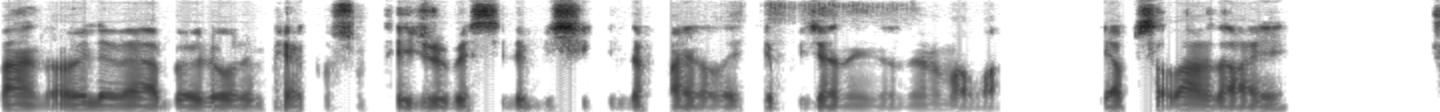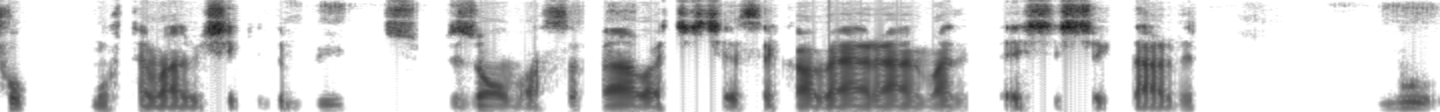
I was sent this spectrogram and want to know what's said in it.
Ben öyle veya böyle Olympiakos'un tecrübesiyle bir şekilde Final 8 yapacağına inanıyorum ama yapsalar dahi çok muhtemel bir şekilde büyük bir sürpriz olmazsa Fenerbahçe, CSKA veya Real Madrid ile eşleşeceklerdir. Bu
